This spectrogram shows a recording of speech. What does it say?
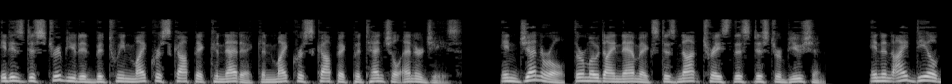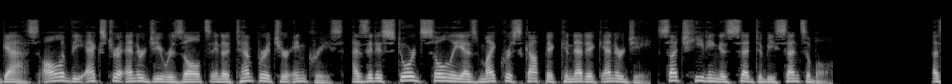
It is distributed between microscopic kinetic and microscopic potential energies. In general, thermodynamics does not trace this distribution. In an ideal gas all of the extra energy results in a temperature increase, as it is stored solely as microscopic kinetic energy, such heating is said to be sensible. A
